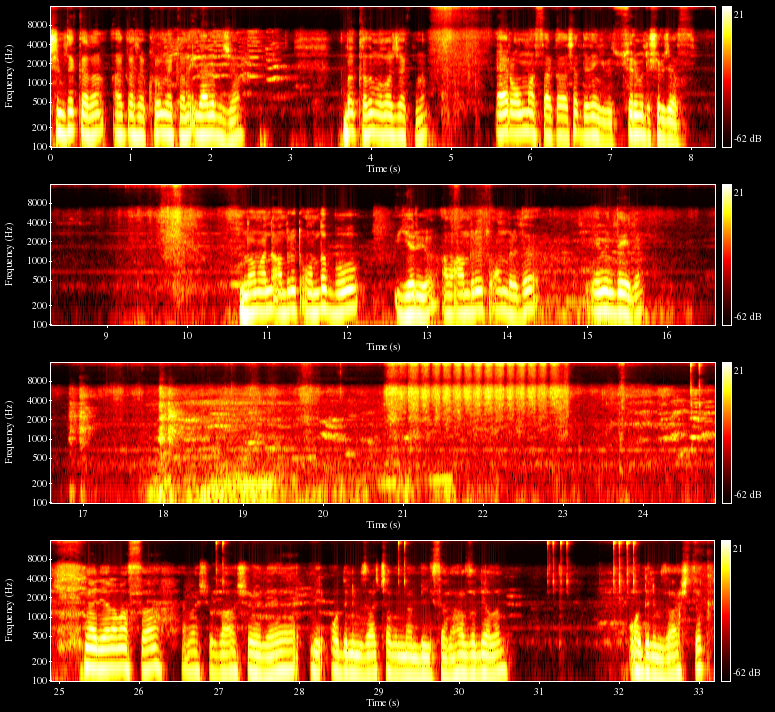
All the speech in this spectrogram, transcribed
Şimdi tekrardan arkadaşlar Chrome ekranı ilerleteceğim. Bakalım olacak mı? Eğer olmazsa arkadaşlar dediğim gibi sürümü düşüreceğiz. Normalde Android 10'da bu yarıyor ama Android 11'de emin değilim. Eğer yaramazsa hemen şuradan şöyle bir Odin'imizi açalım ben bilgisayarda hazırlayalım. Odin'imizi açtık.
